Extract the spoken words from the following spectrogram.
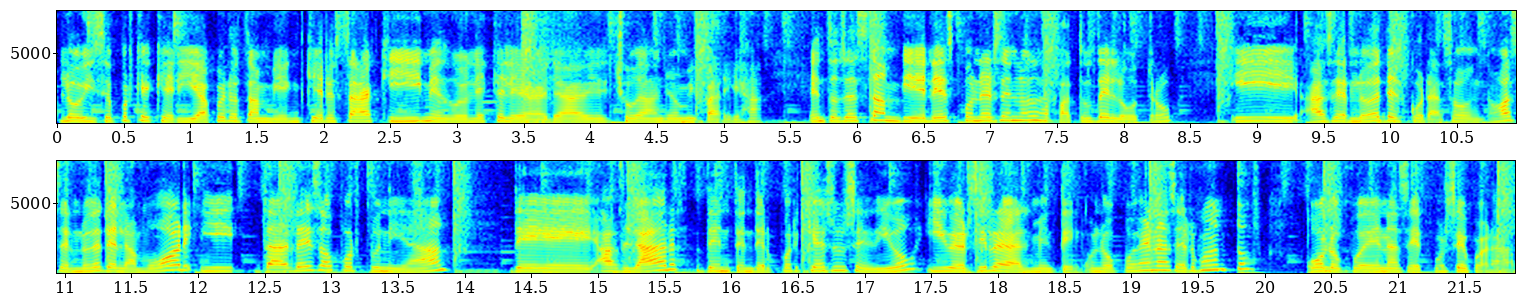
lo hice porque quería, pero también quiero estar aquí y me duele que le haya hecho daño a mi pareja. Entonces también es ponerse en los zapatos del otro y hacerlo desde el corazón, ¿no? Hacerlo desde el amor y darle esa oportunidad de hablar, de entender por qué sucedió y ver si realmente lo pueden hacer juntos o lo pueden hacer por separado.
